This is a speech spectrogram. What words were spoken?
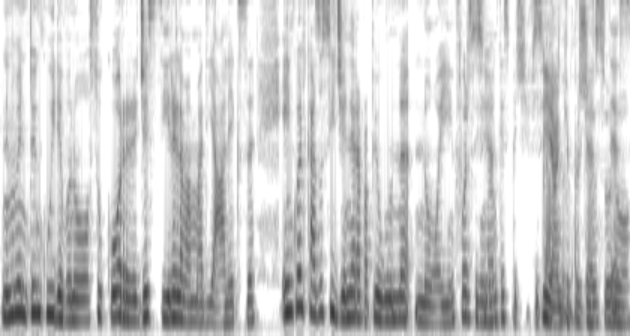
nel momento in cui devono soccorrere e gestire la mamma di Alex e in quel caso si genera proprio un noi forse sì. viene anche specificato sì anche perché sono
